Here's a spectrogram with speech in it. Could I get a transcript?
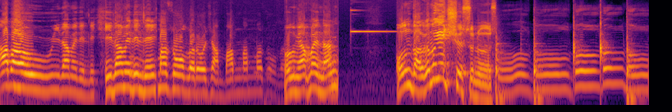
Abo idam edildik. İdam edildik. Mazoğulları hocam banlanmaz oğulları. Oğlum yapmayın lan. Oğlum dalga mı geçiyorsunuz? Dul dul dul dul dul.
